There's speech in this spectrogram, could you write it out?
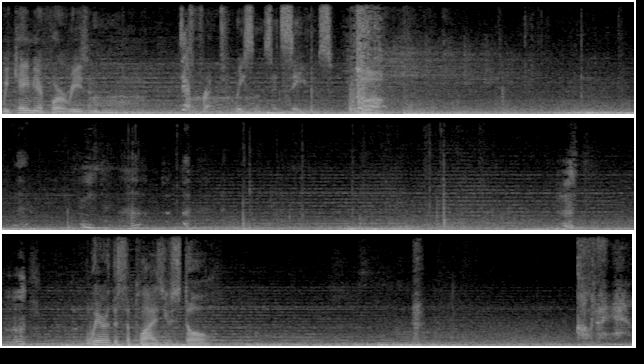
We came here for a reason. Different reasons, it seems. Where are the supplies you stole? Go to hell.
